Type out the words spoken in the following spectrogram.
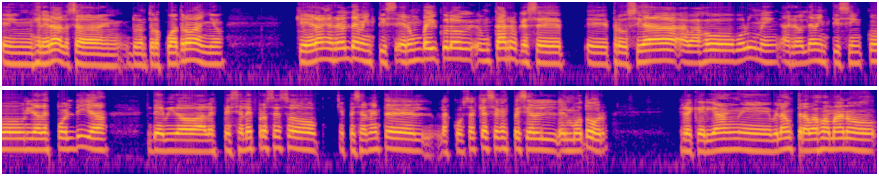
en general, o sea, durante los cuatro años, que eran alrededor de 20, era un vehículo, un carro que se eh, producía a bajo volumen, alrededor de 25 unidades por día, debido a los especiales procesos, especialmente las cosas que hacían especial el, motor, requerían eh, un trabajo a mano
